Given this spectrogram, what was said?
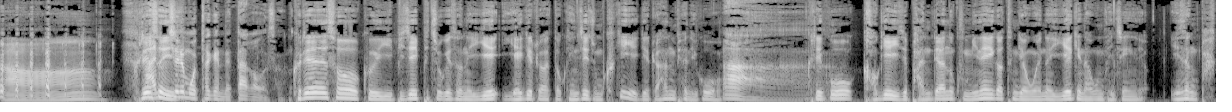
아. 그래서 이- 앉지를 못하겠네 따가워서. 그래서 그 이 BJP 쪽에서는 이 얘- 얘기를 갖다 굉장히 좀 크게 얘기를 하는 편이고 아. 그리고 거기에 이제 반대하는 국민회의 같은 경우에는 이 얘기 나오면 굉장히 인상 팍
